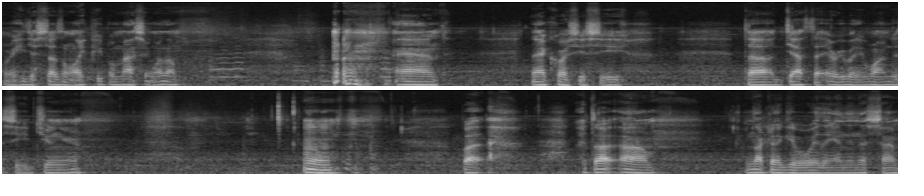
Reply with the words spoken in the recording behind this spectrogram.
where he just doesn't like people messing with him. and then, of course, you see the death that everybody wanted to see, Junior. Um, but I thought. Um, I'm not going to give away the ending this time.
